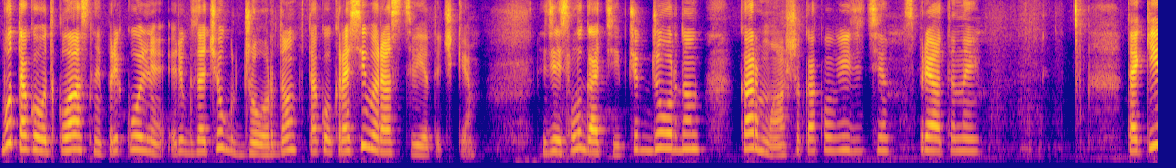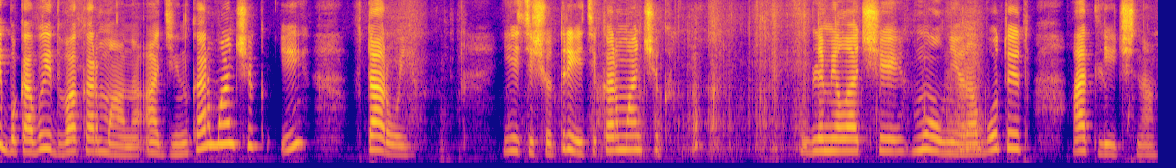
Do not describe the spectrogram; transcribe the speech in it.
Вот такой вот классный, прикольный рюкзачок Джордан в такой красивой расцветочке. Здесь логотипчик Джордан, кармашек, как вы видите, спрятанный. Такие боковые два кармана. Один карманчик и второй. Есть еще третий карманчик для мелочей. Молния работает отлично.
